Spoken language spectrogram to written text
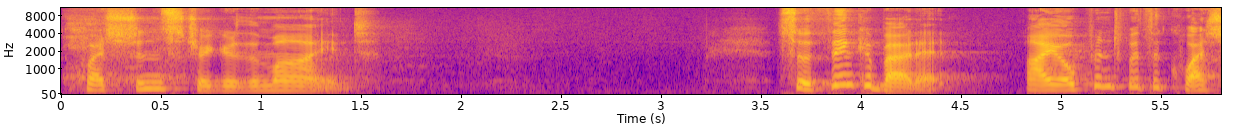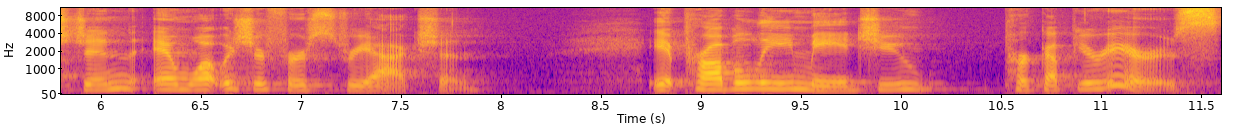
Questions trigger the mind. So think about it. I opened with a question, and what was your first reaction? It probably made you perk up your ears,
